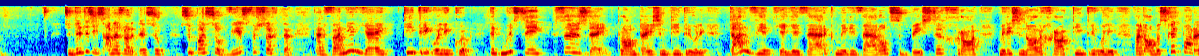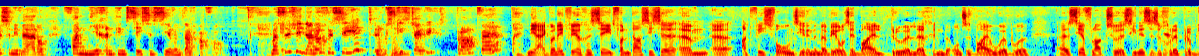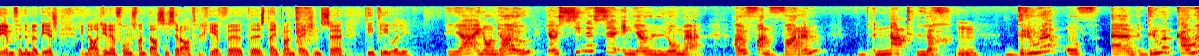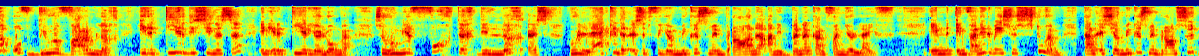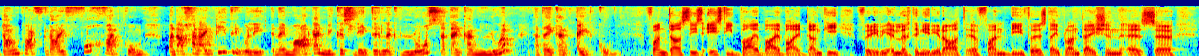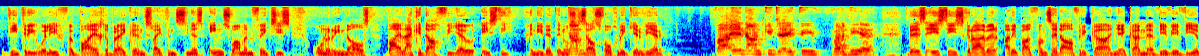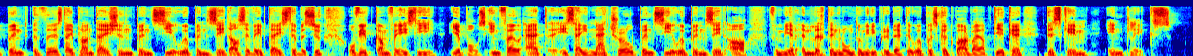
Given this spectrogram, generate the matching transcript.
So dit is iets anders wat dit is. So so pas op, wees versigtig dat wanneer jy tea tree olie koop, dit moet sê Thursday plantation tea tree olie. Dan weet jy jy werk met die wêreld se beste graad medisinale graad tea tree olie wat al beskikbaar is in die wêreld van 1976 af al. Maar soos jy nou nog gesê het, mm -hmm. ekskuus JP, praat verder. Nee, ek wil net vir jou gesê het fantastiese ehm um, uh, advies vir ons hier in Namibië. Ons het baie droë lug en ons is baie hoë bo uh, seevlak. So sinus is 'n ja. groot probleem vir Namibiërs en daar het jy nou vir ons fantastiese raad gegee vir Thursday Plantation se tea tree olie. Ja, en onthou, jou sinusse en jou longe hou van warm, nat lug. Mm. Droë of ehm um, droë koue of droë warm lug irriteer die sinusse en irriteer jou longe. So hoe meer vogtig die lug is, hoe lekkerder is dit vir jou mukusmembrane aan die binnekant van jou lyf. En en wanneer jy so stoom, dan is jou mukusmembraan so dankbaar vir daardie vog wat kom, want dan gaan hy tea tree olie en hy maak daai mukus letterlik los dat hy kan loop, dat hy kan uitkom. Fantasties. Estie baie baie baie dankie vir hierdie inligting hierdie raad uh, van die Thursday Plantation is uh, eh, die tree olie vir baie gebruike insluitend sinus en swaminfeksies onder die naels. Baie lekker dag vir jou Estie. Geniet dit en ons gesels volgende keer weer. Baie dankie JP, waardeer. Dis is die skrywer Alipad van Suid-Afrika en jy kan eh, www.thursdayplantation.co.za se webtuiste besoek of jy kan vir Estie e-pos info@sanatural.co.za vir meer inligting rondom hierdie produkte ook beskikbaar by apteke, Dischem en Clicks.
